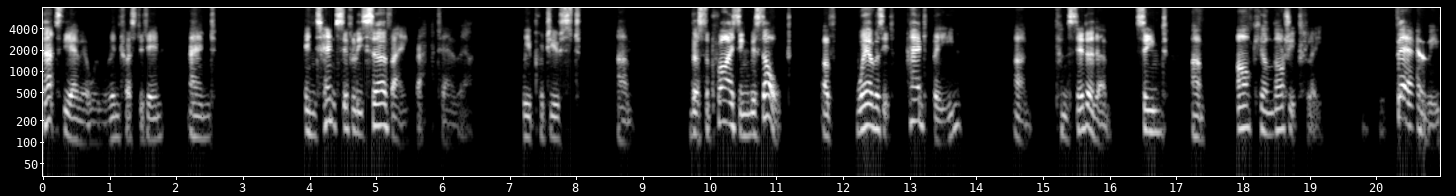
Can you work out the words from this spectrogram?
that's the area we were interested in and intensively surveying that area. We produced um, the surprising result of whereas it had been um, considered um, seemed um, archaeologically very,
